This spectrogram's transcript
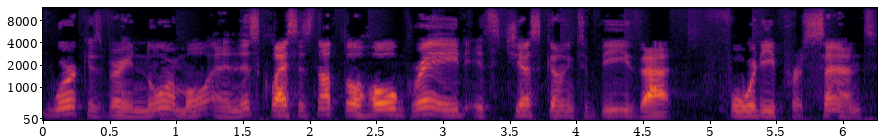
work is very normal. And in this class, it's not the whole grade. It's just going to be that 40%.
